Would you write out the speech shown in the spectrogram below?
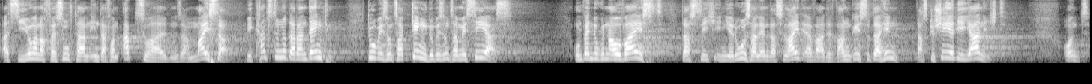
Als die Jünger noch versucht haben, ihn davon abzuhalten und sagen, Meister, wie kannst du nur daran denken? Du bist unser King, du bist unser Messias. Und wenn du genau weißt, dass dich in Jerusalem das Leid erwartet, warum gehst du dahin? Das geschehe dir ja nicht. Und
